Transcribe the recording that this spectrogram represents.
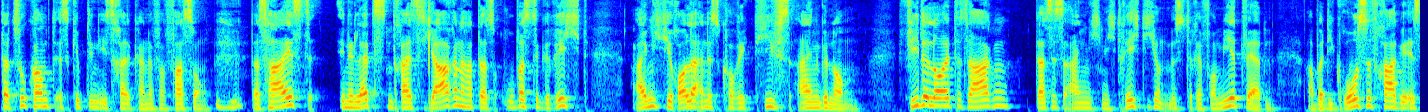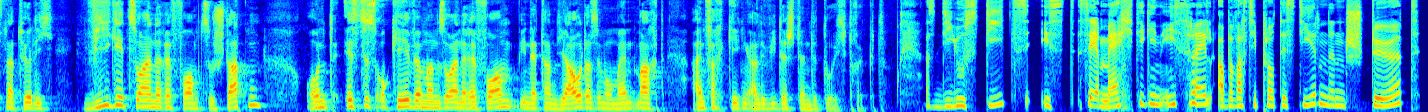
dazu kommt, es gibt in Israel keine Verfassung. Mhm. Das heißt, in den letzten 30 Jahren hat das oberste Gericht eigentlich die Rolle eines Korrektivs eingenommen. Viele Leute sagen, das ist eigentlich nicht richtig und müsste reformiert werden. Aber die große Frage ist natürlich, wie geht so eine Reform zustatten? Und ist es okay, wenn man so eine Reform, wie Netanyahu das im Moment macht, einfach gegen alle Widerstände durchdrückt? Also die Justiz ist sehr mächtig in Israel, aber was die Protestierenden stört,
